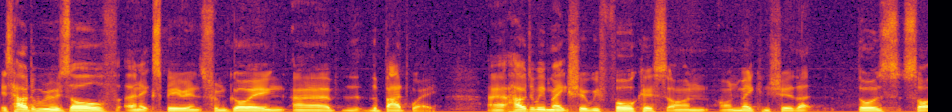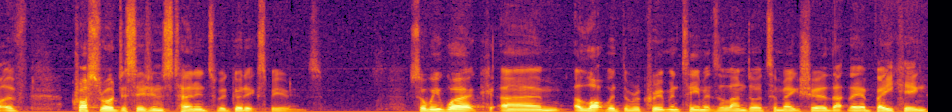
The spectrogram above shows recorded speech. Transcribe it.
is how do we resolve an experience from going uh, the, the bad way? Uh, how do we make sure we focus on, on making sure that those sort of crossroad decisions turn into a good experience. So we work um, a lot with the recruitment team at Zalando to make sure that they are baking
